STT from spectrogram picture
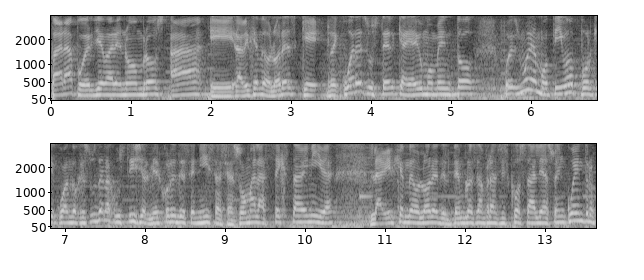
para poder llevar en hombros a eh, la Virgen de Dolores, que recuérdese usted que ahí hay un momento pues muy emotivo, porque cuando Jesús de la Justicia el miércoles de ceniza se asoma a la sexta avenida, la Virgen de Dolores del Templo de San Francisco sale a su encuentro.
